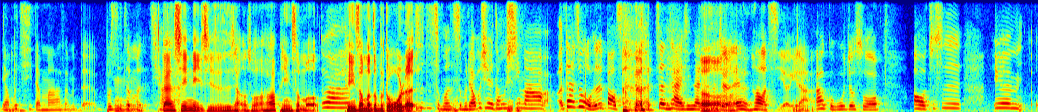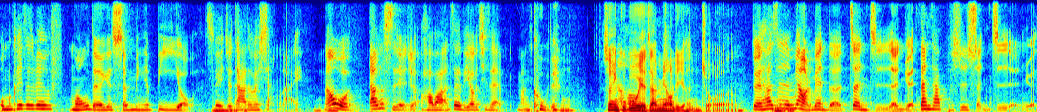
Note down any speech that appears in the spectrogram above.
了不起的吗？什么的，不是这么强啊、但心里其实是想说，啊，凭什么？对啊，凭什么这么多人？这是什么什么了不起的东西吗？呃但是我是抱持一个很正态的心态，就是觉得哎、很好奇而已啦。啊，姑姑就说哦，就是因为我们可以在这边谋得一个神明的庇佑，所以就大家都会想来。然后我当时也觉得，好吧，这个理由其实也蛮酷的。所以你姑姑也在庙里很久了。对，她是庙里面的正职人员，但她不是神职人员。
